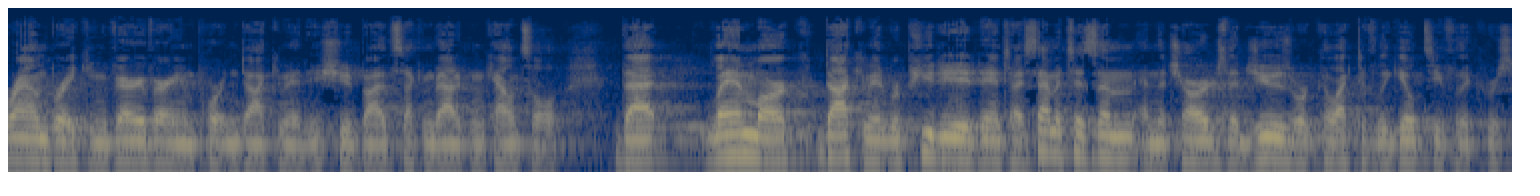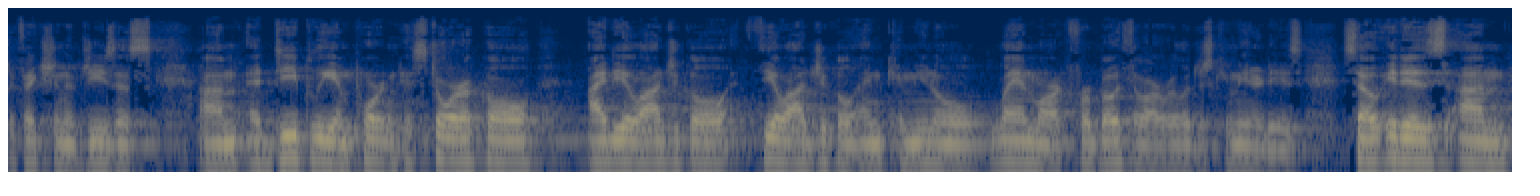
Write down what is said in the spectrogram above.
groundbreaking, very, very important document issued by the Second Vatican Council. That landmark document repudiated anti Semitism and the charge that Jews were collectively guilty for the crucifixion of Jesus, um, a deeply important historical, ideological, theological, and communal landmark for both of our religious communities. So it is um,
